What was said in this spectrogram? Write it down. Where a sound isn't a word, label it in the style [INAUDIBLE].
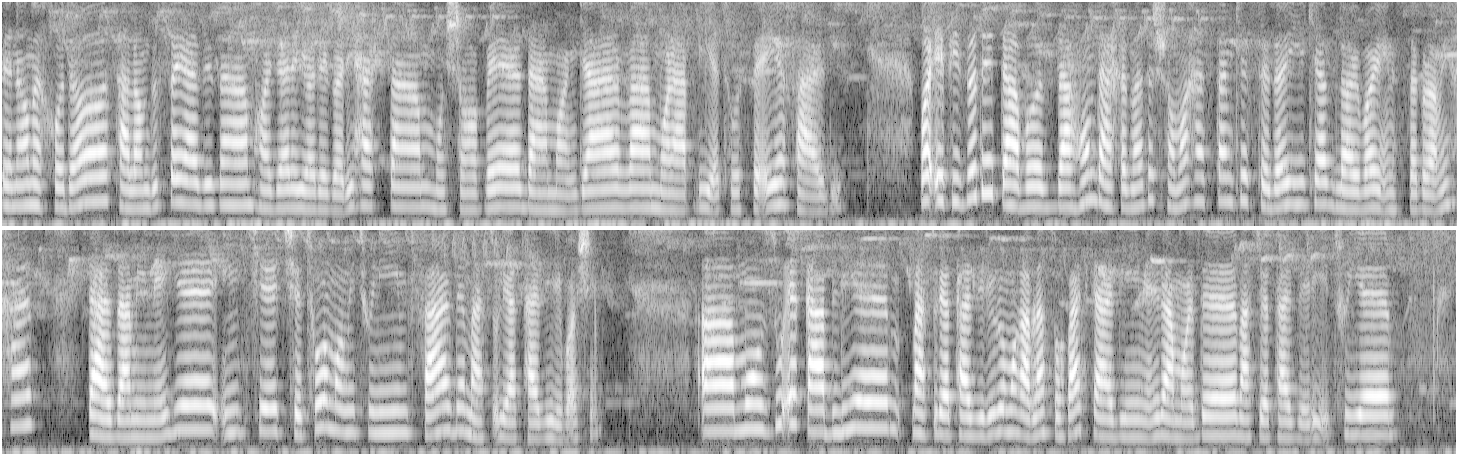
به نام خدا. سلام دوستای عزیزم. هاجر یادگاری هستم. مشاور درمانگر و مربی توسعه فردی. با اپیزود دوازدهم در خدمت شما هستم که صدای یکی از لایوهای اینستاگرامی هست. در زمینه اینکه چطور ما می‌تونیم فرد مسئولیت پذیری باشیم موضوع قبلی مسئولیت پذیری رو ما قبلا صحبت کردیم. یعنی در مورد مسئولیت پذیری توی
